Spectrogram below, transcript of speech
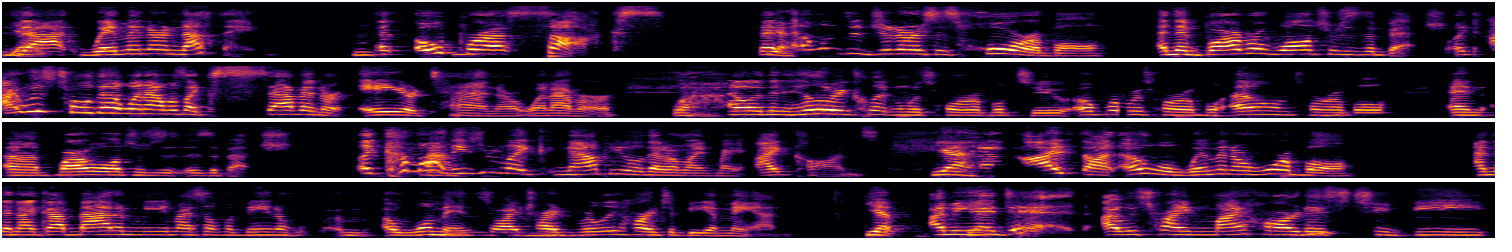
that women are nothing. That Oprah sucks, that yeah. Ellen DeGeneres is horrible, and then Barbara Walters is a bitch. Like I was told that when I was like seven or eight or ten or whatever. Wow. Oh, and then Hillary Clinton was horrible too. Oprah was horrible. Ellen's horrible, and uh, Barbara Walters is, is a bitch. Like, come on, wow. these are like now people that are like my icons. Yeah. And I thought, oh well, women are horrible. And then I got mad at me myself of being a, a woman. So I tried mm-hmm. really hard to be a man. Yep. I mean, yep. I did. I was trying my hardest mm-hmm. to be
